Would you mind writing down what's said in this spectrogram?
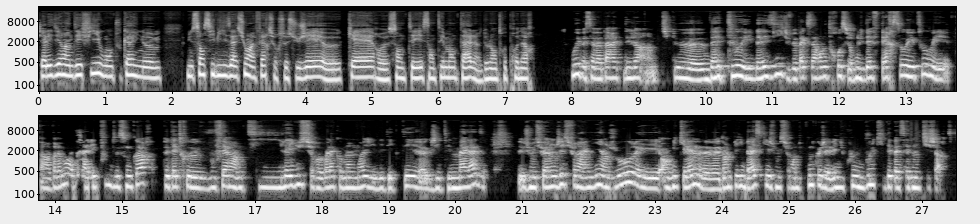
j'allais dire un défi ou en tout cas une, une sensibilisation à faire sur ce sujet euh, care, euh, santé, santé mentale de l'entrepreneur oui, bah, ça va paraître déjà un petit peu euh, bateau et basique. Je veux pas que ça rentre trop sur du dev perso et tout, mais enfin vraiment être à l'écoute de son corps. Peut-être vous faire un petit laïus sur voilà comment moi j'ai détecté que j'étais malade. Je me suis allongée sur un lit un jour et en week-end dans le Pays Basque et je me suis rendu compte que j'avais du coup une boule qui dépassait de mon t-shirt.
